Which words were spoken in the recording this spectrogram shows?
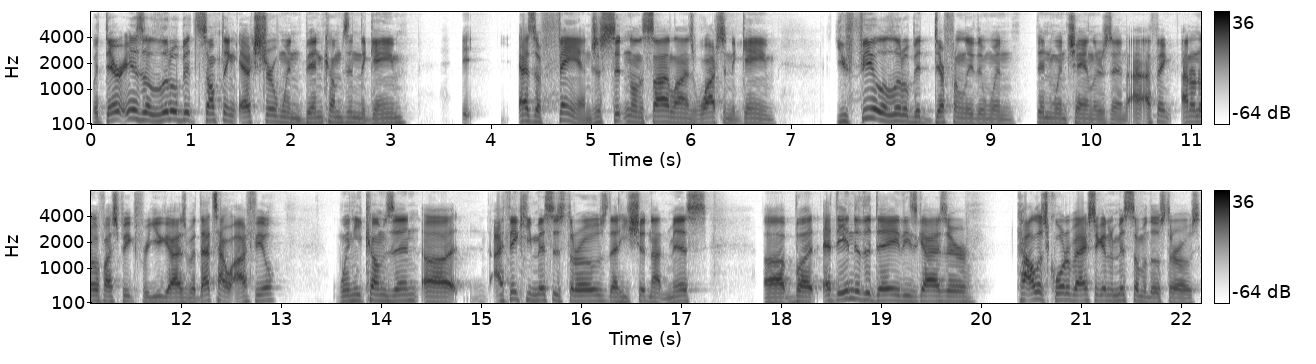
but there is a little bit something extra when Ben comes in the game. As a fan, just sitting on the sidelines watching the game, you feel a little bit differently than when than when Chandler's in. I, I think I don't know if I speak for you guys, but that's how I feel when he comes in. Uh, I think he misses throws that he should not miss. Uh, but at the end of the day, these guys are college quarterbacks are going to miss some of those throws.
